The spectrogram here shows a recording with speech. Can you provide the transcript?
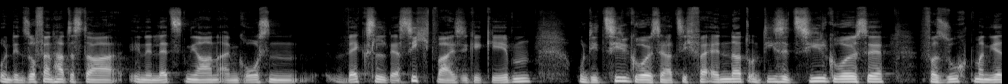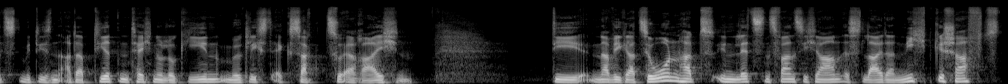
Und insofern hat es da in den letzten Jahren einen großen Wechsel der Sichtweise gegeben und die Zielgröße hat sich verändert und diese Zielgröße versucht man jetzt mit diesen adaptierten Technologien möglichst exakt zu erreichen. Die Navigation hat in den letzten 20 Jahren es leider nicht geschafft,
